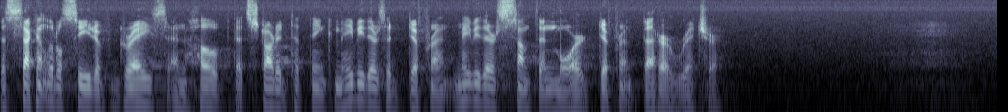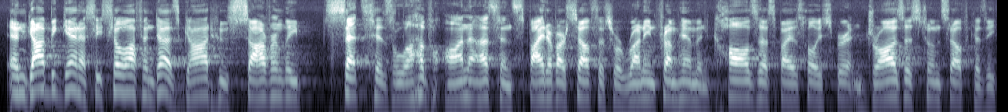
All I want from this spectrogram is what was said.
the second little seed of grace and hope that started to think maybe there's a different, maybe there's something more different, better, richer. And God began, as He so often does, God who sovereignly sets His love on us in spite of ourselves as we're running from Him and calls us by His Holy Spirit and draws us to Himself because He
